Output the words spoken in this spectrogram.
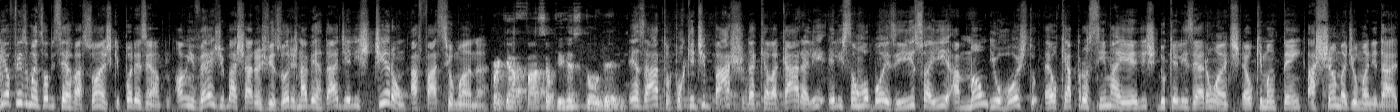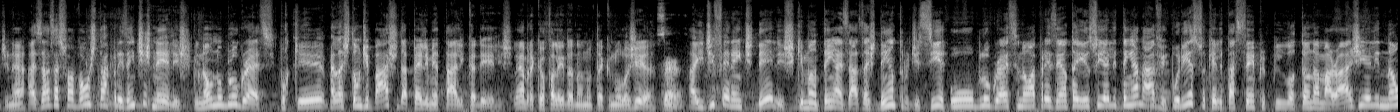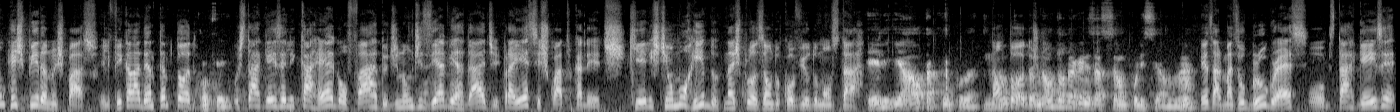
E eu fiz umas observações que, por exemplo, ao invés de baixarem os visores, na verdade eles tiram a face humana. Porque a face é o que restou dele. Exato, porque debaixo daquela cara ali, eles são robôs. E isso aí, a mão e o rosto, é o que aproxima eles do que eles eram antes. É o que mantém a chama de humanidade, né? As asas só vão estar presentes neles e não no Bluegrass, porque elas estão debaixo da pele metálica deles. Lembra que eu falei da nanotecnologia? Certo. Aí, diferente deles, que mantém as asas dentro de si, o Bluegrass não apresenta isso e ele tem a nave. Por isso que ele tá sempre pilotando a Mirage e ele não respira no espaço. Ele fica lá dentro o tempo todo. Ok. O Stargazer ele carrega o fardo de não dizer a verdade para esses quatro cadetes, que eles tinham morrido na explosão do covil do Monstar. Ele e a alta cúpula. Não todos. Toda, não toda organização policial, né? Exato, mas o Bluegrass, o Stargazer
